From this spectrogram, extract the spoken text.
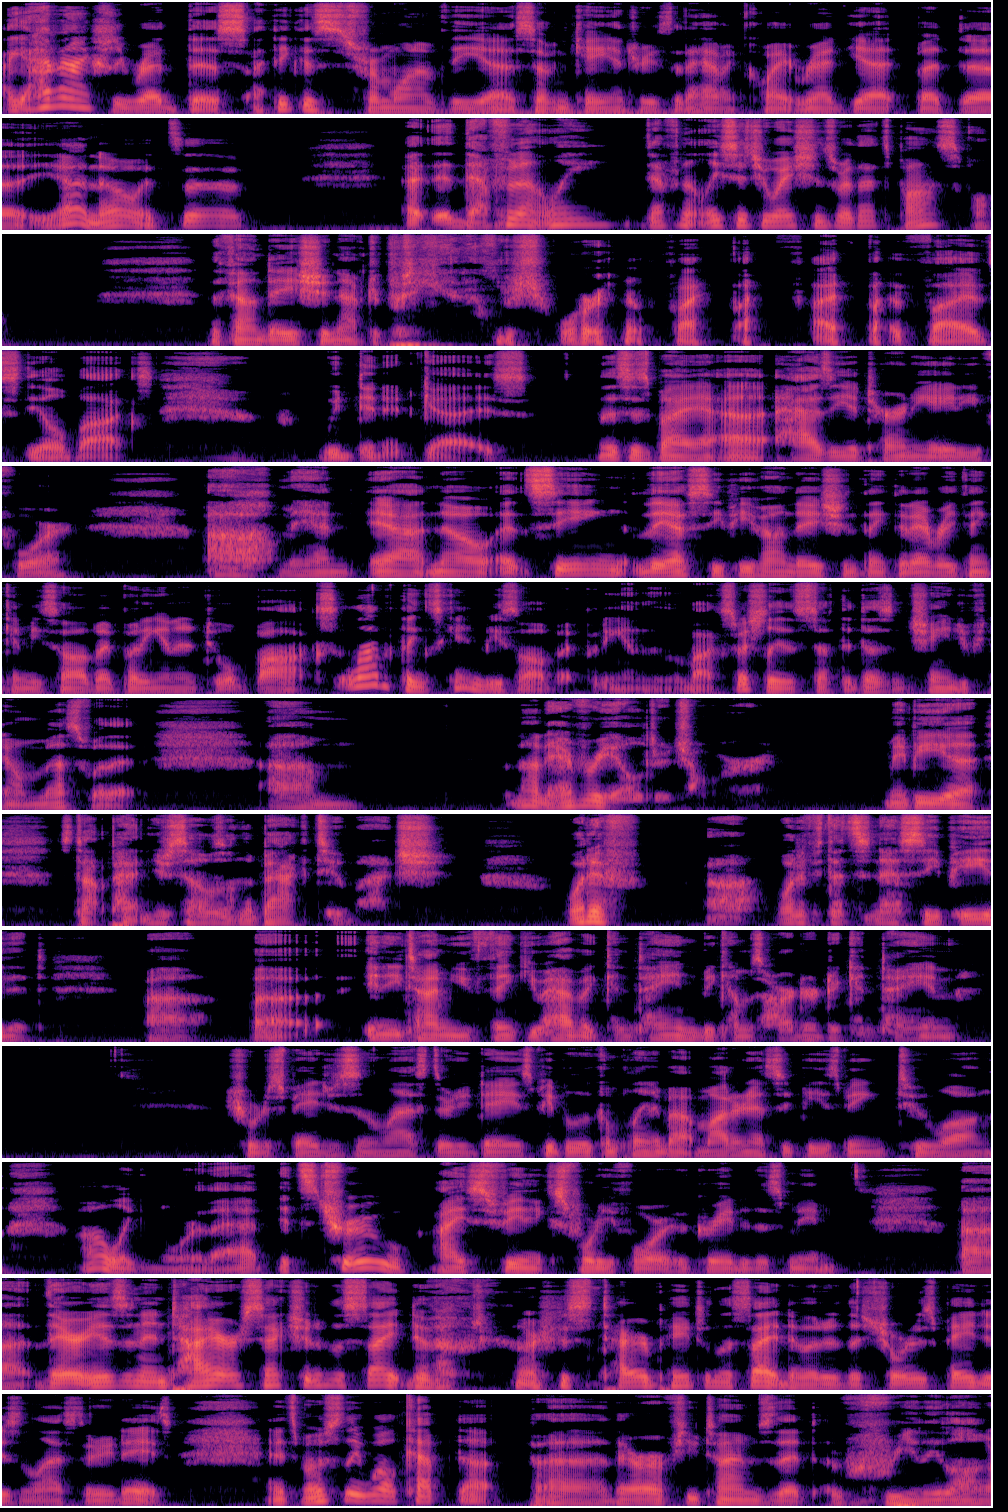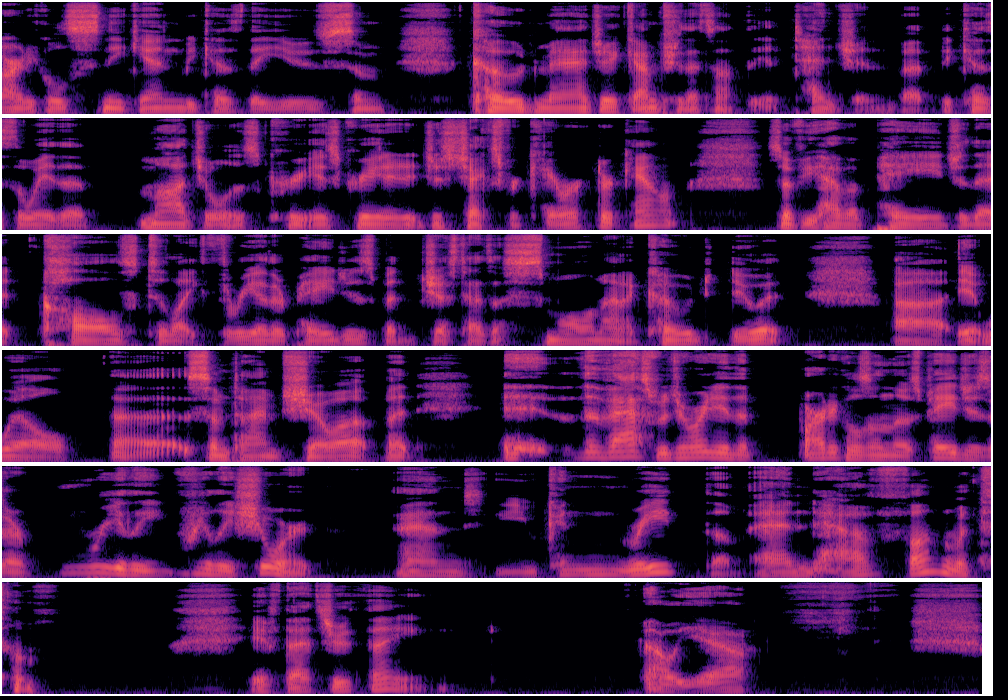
I haven't actually read this. I think this is from one of the uh, 7K entries that I haven't quite read yet. But uh, yeah, no, it's uh, uh definitely, definitely situations where that's possible the foundation after putting Eldritch horror in a 5 by 5 by 5 steel box. We did it, guys. This is by uh, Hazy Attorney 84. Oh man, yeah, no. Uh, seeing the SCP Foundation think that everything can be solved by putting it into a box. A lot of things can be solved by putting it into a box, especially the stuff that doesn't change if you don't mess with it. Um, but not every Eldritch horror. Maybe uh, stop patting yourselves on the back too much. What if, uh, what if that's an SCP that uh, uh, anytime you think you have it contained becomes harder to contain. Shortest pages in the last 30 days. People who complain about modern SCPs being too long, I'll ignore that. It's true. Ice Phoenix 44, who created this meme. Uh, there is an entire section of the site devoted, or just entire page on the site devoted to the shortest pages in the last 30 days. And it's mostly well kept up. Uh, there are a few times that really long articles sneak in because they use some code magic. I'm sure that's not the intention, but because the way the module is cre- is created, it just checks for character count. So if you have a page that calls to like three other pages, but just has a small amount of code to do it, uh, it will uh, sometimes show up. But it, uh, the vast majority of the articles on those pages are really, really short, and you can read them and have fun with them if that's your thing. Oh yeah.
